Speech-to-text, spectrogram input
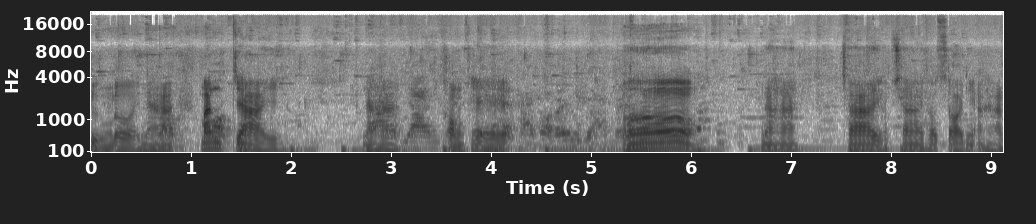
ถึงเลยนะฮะมั่นใจนะฮะยายของแท้ถ่ายทอดให้ลูกหลานไหมอ๋อนะฮะใช่ครับใช่ข้าวซอยนี่อาหาร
